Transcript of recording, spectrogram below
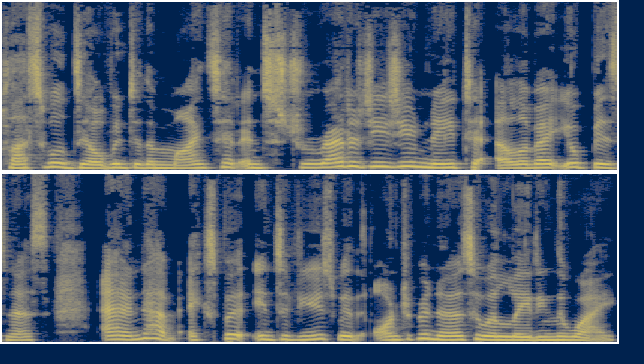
Plus, we'll delve into the mindset and strategies you need to elevate your business and have expert interviews with entrepreneurs who are leading the way.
